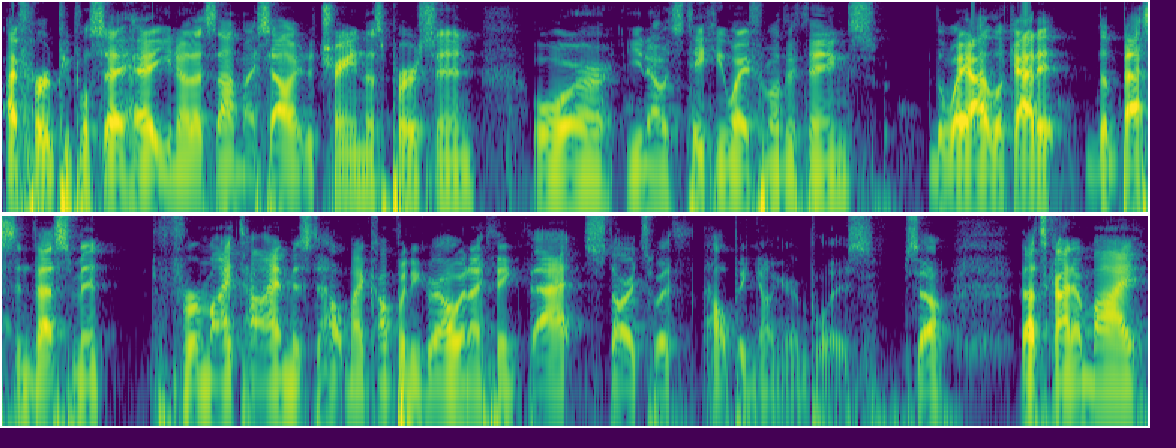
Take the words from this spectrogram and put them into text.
I've heard people say, "Hey, you know, that's not my salary to train this person," or you know, it's taking away from other things. The way I look at it, the best investment for my time is to help my company grow, and I think that starts with helping younger employees. So that's kind of my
